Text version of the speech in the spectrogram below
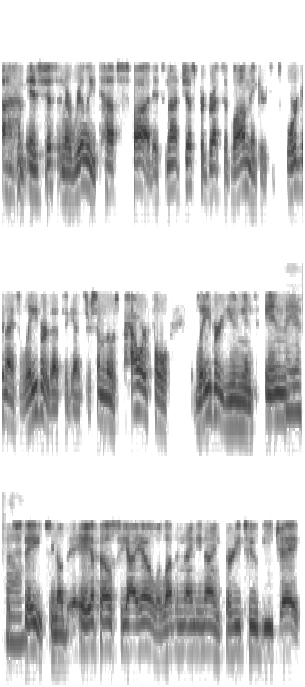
um, is just in a really tough spot. It's not just progressive lawmakers; it's organized labor that's against her. Some of the most powerful labor unions in AFL. the states. You know, the AFL-CIO, 1199, 32BJ,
